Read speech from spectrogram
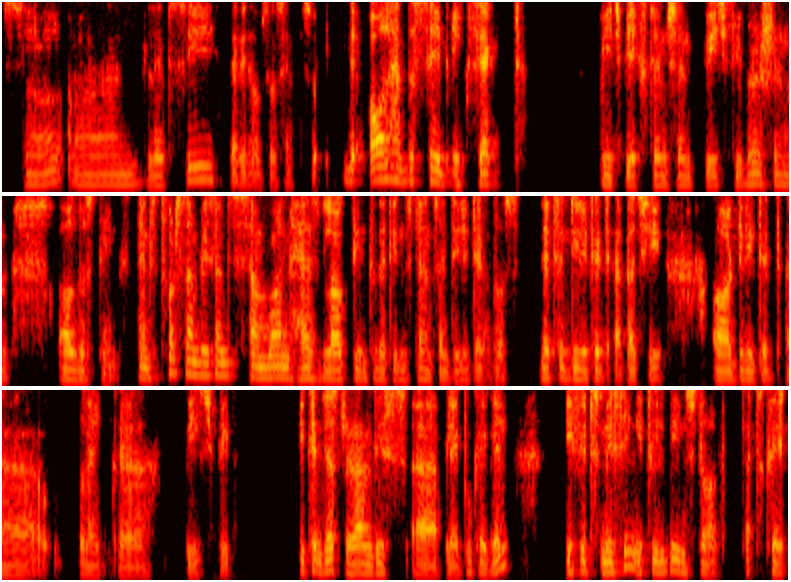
So, and let's see, that is also same. So they all have the same exact PHP extension, PHP version, all those things. And for some reason, someone has logged into that instance and deleted those. Let's say deleted Apache or deleted uh, like uh, PHP. you can just run this uh, playbook again. If it's missing, it will be installed. That's great.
